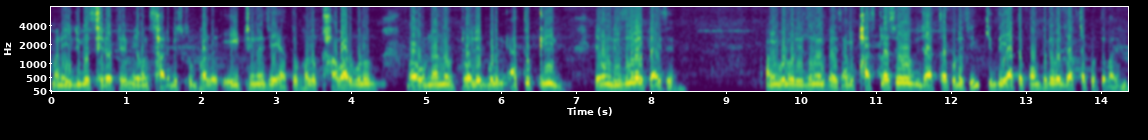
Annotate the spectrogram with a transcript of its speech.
মানে এই যুগের সেরা ট্রেন এবং সার্ভিস খুব ভালো। এই ট্রেনে যে এত ভালো খাবার বলুন বা অন্যান্য টয়লেট বলুন, এত ক্লিন এবং রিজনেবল প্রাইসে আমি বলব রিজনেবল প্রাইস আমি ফার্স্ট ক্লাসেও যাত্রা করেছি, কিন্তু এত কমফোর্টেবল যাত্রা করতে পারিনি।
